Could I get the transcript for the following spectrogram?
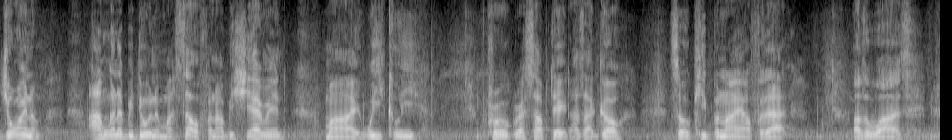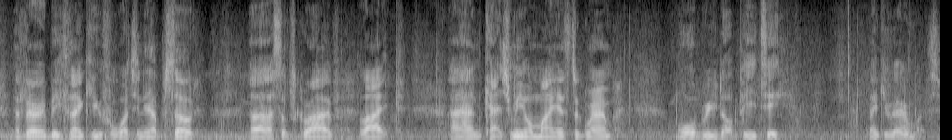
join them. I'm going to be doing it myself, and I'll be sharing my weekly progress update as I go. So keep an eye out for that. Otherwise, a very big thank you for watching the episode. Uh, subscribe, like, and catch me on my Instagram, aubrey.pt. Thank you very much.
